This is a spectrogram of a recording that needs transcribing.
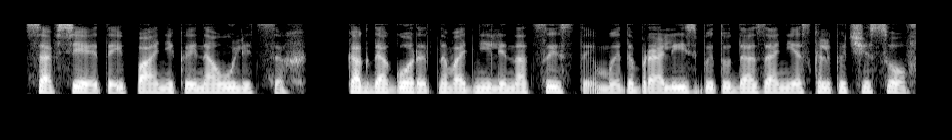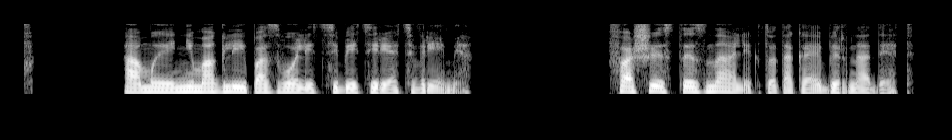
Со всей этой паникой на улицах, когда город наводнили нацисты, мы добрались бы туда за несколько часов, а мы не могли позволить себе терять время. Фашисты знали, кто такая Бернадет.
